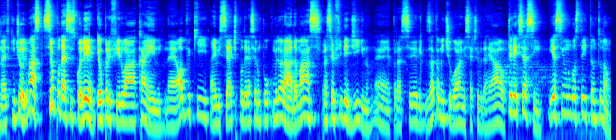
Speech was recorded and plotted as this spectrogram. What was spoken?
né? Fiquem de olho. Mas, se eu pudesse escolher, eu prefiro a KM, né? Óbvio que a M7 poderia ser um pouco melhorada, mas para ser fidedigno, né? Para ser exatamente igual a M7 da vida real, teria que ser assim. E assim eu não gostei tanto não.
